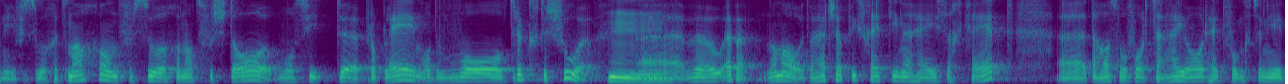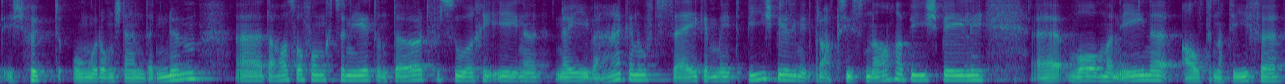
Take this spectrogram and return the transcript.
die ich versuche zu machen und versuche noch zu verstehen, wo sind die Probleme oder wo drückt der Schuh. Mm. Äh, weil eben, nochmal, die Wertschöpfungsketten haben sich gekehrt. Äh, das, was vor zehn Jahren hat funktioniert, ist heute unter Umständen nicht mehr äh, das, was funktioniert. Und dort versuche ich ihnen neue Wege aufzuzeigen mit Beispielen, mit praxisnahen Beispielen, äh, wo man ihnen alternative,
